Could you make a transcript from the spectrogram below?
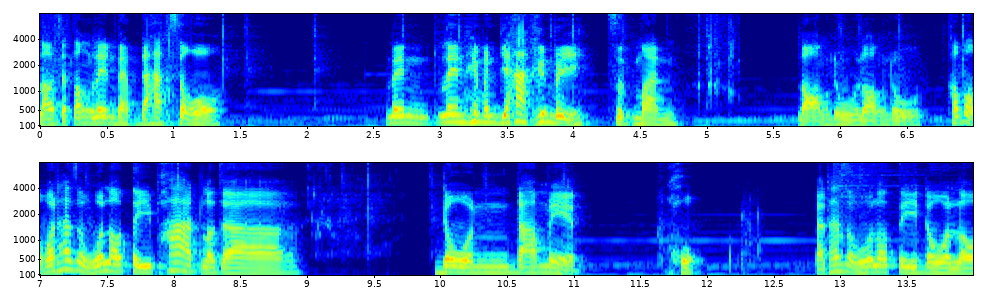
เราจะต้องเล่นแบบดาร์กโซเล่นเล่นให้มันยากขึ้นไปอีก สุดมัน ลองดูลองดู เขาบอกว่าถ้าสมมติว่าเราตีพลาดเราจะโดนดาเมจหกแต่ถ้าสมมติเราตีโดนเรา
